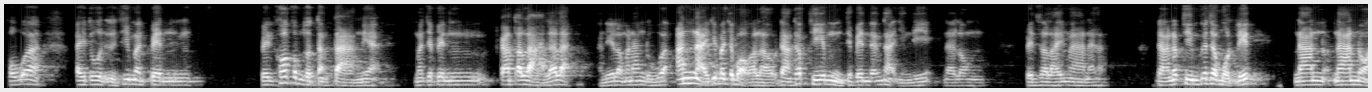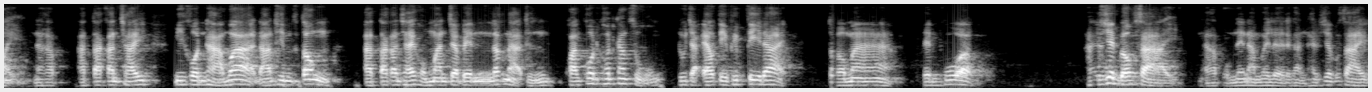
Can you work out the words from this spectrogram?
เพราะว่าไอตัวอื่นที่มันเป็นเป็นข้อกำหนดต่างๆ เนี่ย มันจะเป็นการตลาดแล้วแหละอันนี้เรามานั่งดูว่าอันไหนที่มันจะบอกกับเราด่างทับทิมจะเป็นลักษณะอย่างนี้นะลองเป็นสไลด์มานะครับด่างทับทิมก็จะหมดฤทธิ์นานนานหน่อยนะครับ อัตราการใช้มีคนถามว่าด่างทับทิมจะต้องอัตราการใช้ของมันจะเป็นลักษณะถึงความข้นค่อนข้างสูง ดูจาก LT50 ได้ ต่อมาเป็นพวกไฮโดรเจนไบออกไซด์นะครับผมแนะนำไว้เลยแล้วกันไฮโดรเจนไบออกไซด์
